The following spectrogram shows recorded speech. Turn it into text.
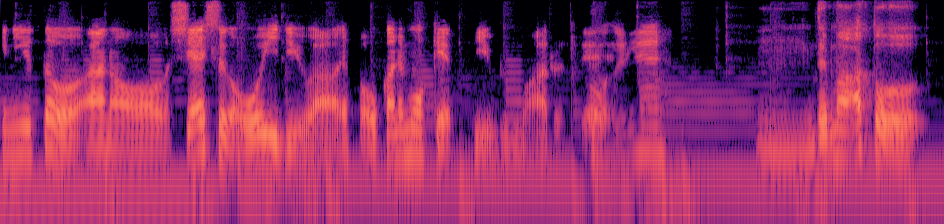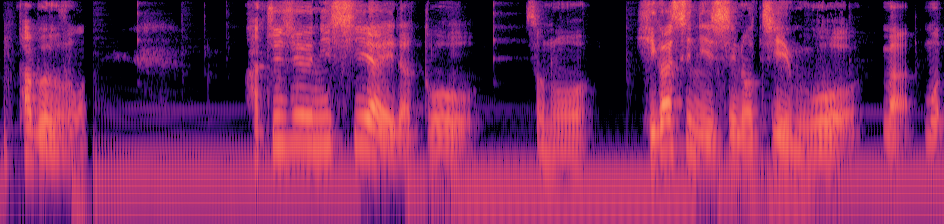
気に言うと、あの、試合数が多い理由は、やっぱお金儲けっていう部分もあるんで。そうね。うん、で、まあ、あと、多分、82試合だと、その、東西のチームを、まあ、も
